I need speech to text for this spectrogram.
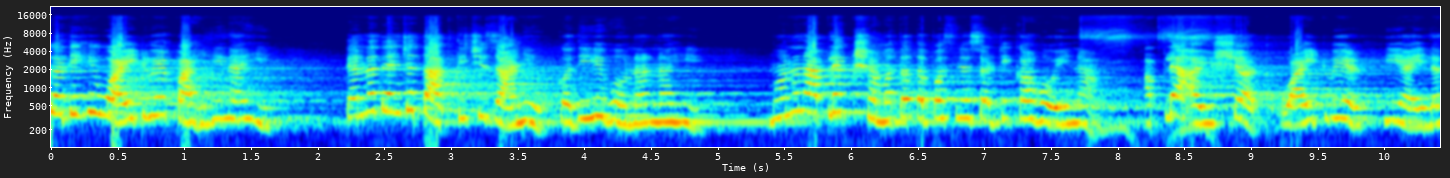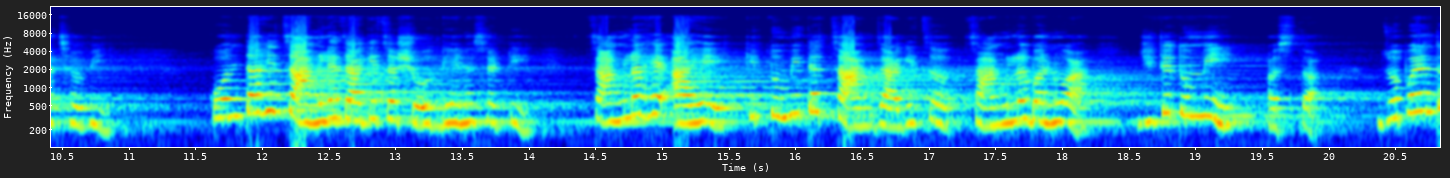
कधीही वाईट वेळ पाहिली नाही त्यांना त्यांच्या ताकदीची जाणीव कधीही होणार नाही. म्हणून आपल्या क्षमता तपासण्यासाठी का होईना आपल्या आयुष्यात वाईट वेळ ही यायलाच हवी. कोणत्याही चांगल्या जागेचा शोध घेण्यासाठी चांगलं हे आहे की तुम्ही त्या चांग जागेचं चांगलं बनवा जिथे तुम्ही असता. जोपर्यंत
